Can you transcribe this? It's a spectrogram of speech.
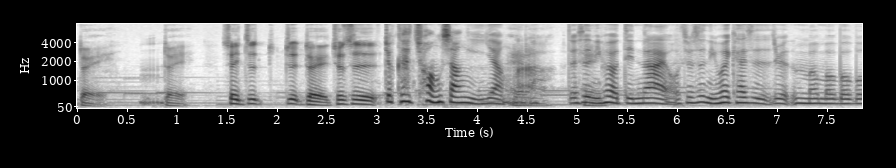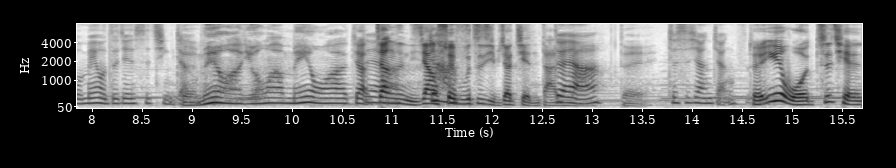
对，嗯，对，所以这这对就是就跟创伤一样嘛，就是你会有 denial，就是你会开始觉得不不不不没有这件事情这样。对，没有啊，有吗？没有啊，这样、啊、这样子你这样说服自己比较简单。对啊，对，就是像这样子。对，因为我之前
